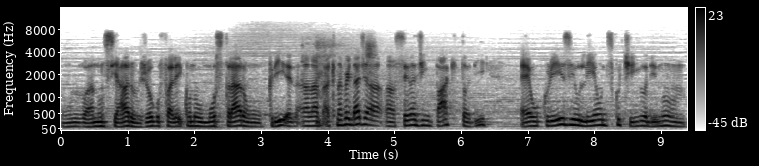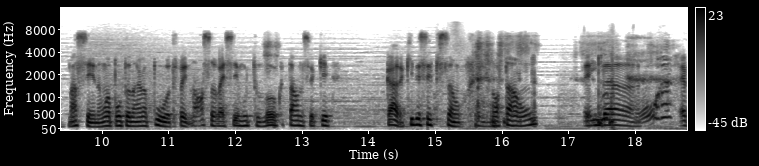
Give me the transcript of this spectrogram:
quando anunciaram o jogo, falei, quando mostraram o Chris. Na, na, na verdade, a, a cena de impacto ali é o Chris e o Leon discutindo ali no, na cena, um apontando a arma pro outro. Falei, nossa, vai ser muito louco e tal, não sei o que. Cara, que decepção. Nota 1 ainda. Porra! É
